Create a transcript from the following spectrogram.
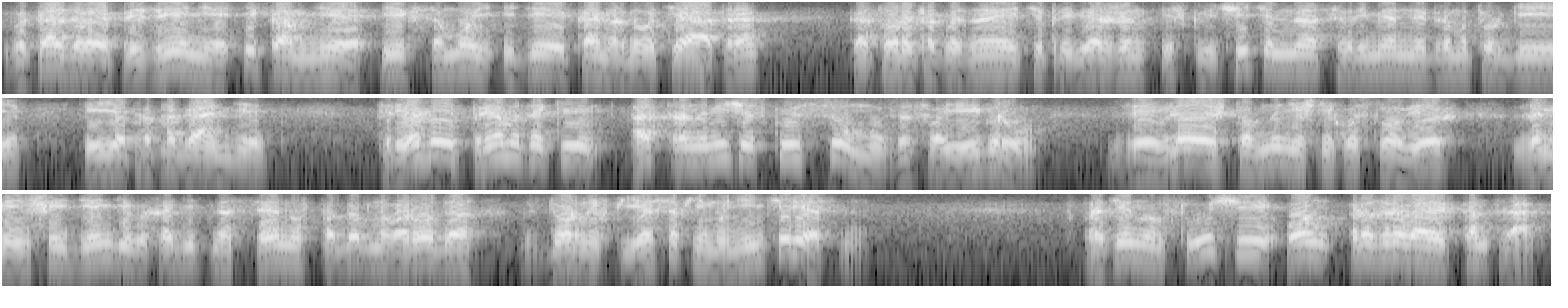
выказывая презрение и ко мне, и к самой идее камерного театра, который, как вы знаете, привержен исключительно современной драматургии и ее пропаганде, требует прямо-таки астрономическую сумму за свою игру, заявляя, что в нынешних условиях за меньшие деньги выходить на сцену в подобного рода вздорных пьесах ему не интересно. В противном случае он разрывает контракт.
